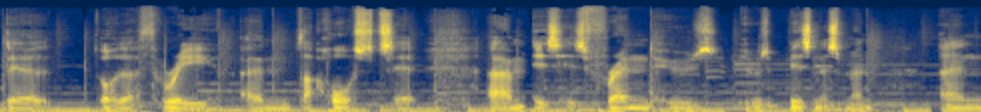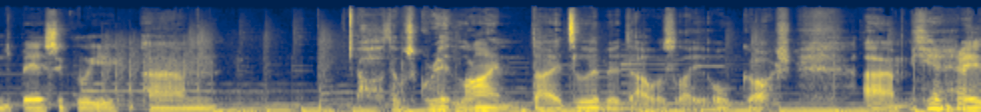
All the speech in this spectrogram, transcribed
the other three and that hosts it um, is his friend who's who's a businessman and basically um, oh there was a great line that I delivered that I was like oh gosh um, yeah.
